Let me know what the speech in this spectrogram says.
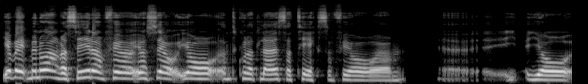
jag vet, men å andra sidan, för jag, jag, så, jag har inte kunnat läsa texten för jag, ehm, eh, jag,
